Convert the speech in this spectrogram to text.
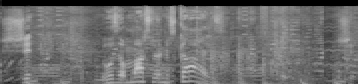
Shit. It was a monster in disguise. Shit.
